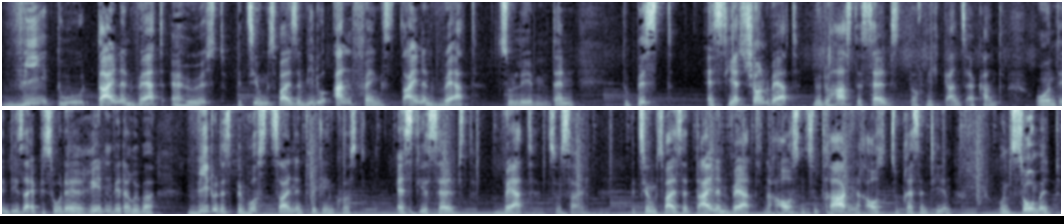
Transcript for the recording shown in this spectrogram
wie du deinen Wert erhöhst, beziehungsweise wie du anfängst, deinen Wert zu leben. Denn du bist es jetzt schon wert, nur du hast es selbst noch nicht ganz erkannt. Und in dieser Episode reden wir darüber, wie du das Bewusstsein entwickeln kannst, es dir selbst wert zu sein, beziehungsweise deinen Wert nach außen zu tragen, nach außen zu präsentieren und somit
